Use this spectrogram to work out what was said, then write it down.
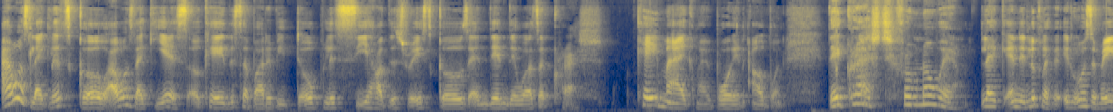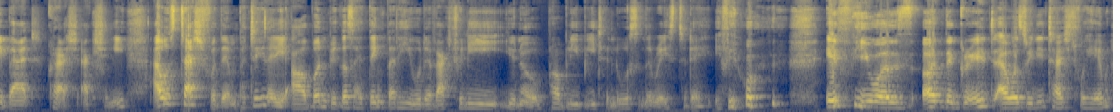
I was like, let's go. I was like, yes, okay, this is about to be dope. Let's see how this race goes. And then there was a crash K Mag, my boy in Albon, they crashed from nowhere. Like, and it looked like it was a very bad crash, actually. I was touched for them, particularly Albon, because I think that he would have actually, you know, probably beaten Lewis in the race today if he was, if he was on the grid. I was really touched for him.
